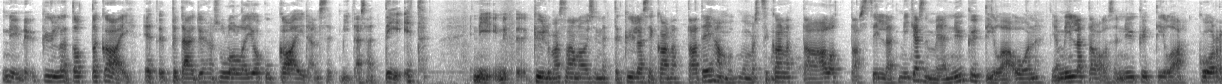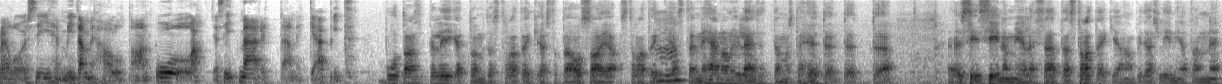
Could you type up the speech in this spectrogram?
niin kyllä totta kai, että täytyyhän sulla olla joku guidance, että mitä sä teet niin, niin kyllä mä sanoisin, että kyllä se kannattaa tehdä, mutta mun mielestä se kannattaa aloittaa sillä, että mikä se meidän nykytila on ja millä tavalla se nykytila korreloi siihen, mitä me halutaan olla ja sitten määrittää ne käpit. Puhutaan sitten liiketoimintastrategiasta tai osaajastrategiasta, mm. nehän on yleensä tämmöistä hötöntöttöä. Siis siinä mielessä, että strategiahan pitäisi linjata ne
